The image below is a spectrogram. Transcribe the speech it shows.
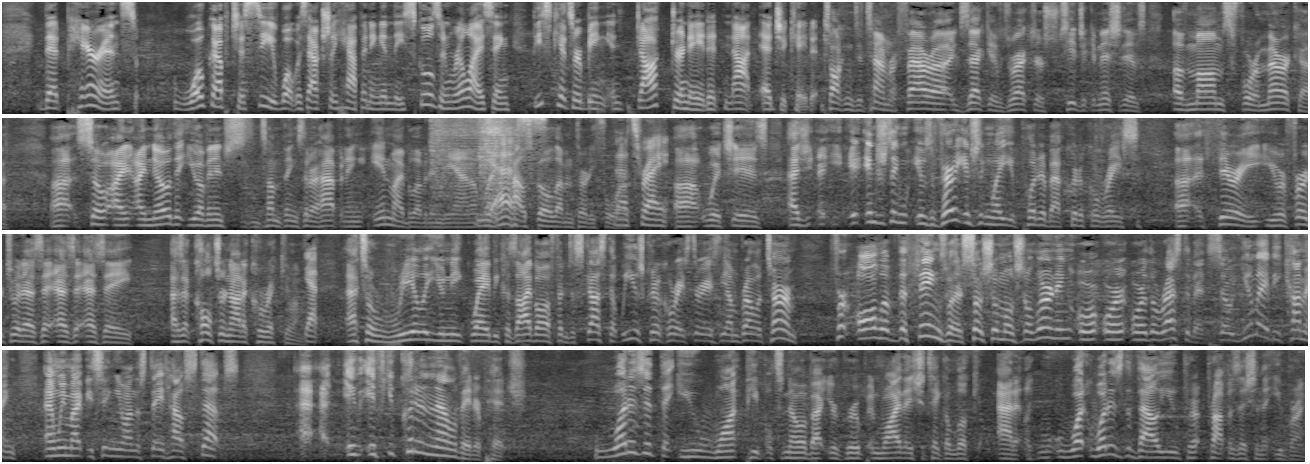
that parents woke up to see what was actually happening in these schools and realizing these kids are being indoctrinated, not educated. Talking to Tamara Farah, Executive Director Strategic Initiatives of Moms for America. Uh, so I, I know that you have an interest in some things that are happening in my beloved Indiana, like Yes. House Bill 1134. That's right. Uh, which is as you, i- interesting. It was a very interesting way you put it about critical race uh, theory. You referred to it as a, as a, as a as a culture, not a curriculum. Yep. That's a really unique way because I've often discussed that we use critical race theory as the umbrella term for all of the things, whether it's social emotional learning or, or, or the rest of it. So you may be coming and we might be seeing you on the State House steps. If, if you could in an elevator pitch, what is it that you want people to know about your group and why they should take a look at it? Like, what what is the value pr- proposition that you bring?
